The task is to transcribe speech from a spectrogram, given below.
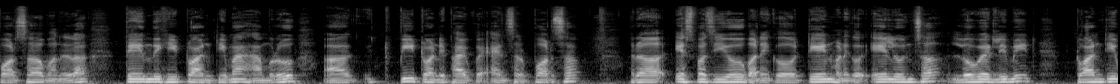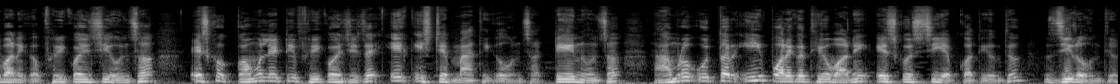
पर्छ भनेर टेनदेखि ट्वेन्टीमा हाम्रो पी ट्वेन्टी फाइभको एन्सर पर्छ। र यसपछि यो भनेको टेन भनेको एल हुन्छ लोवर लिमिट ट्वेन्टी भनेको फ्रिक्वेन्सी हुन्छ। यसको कमुलेटिभ फ्रिक्वेन्सी चाहिँ एक स्टेप माथिको हुन्छ टेन हुन्छ। हाम्रो उत्तर यहीँ परेको थियो भने यसको सिएफ कति हुन्थ्यो? जिरो हुन्थ्यो।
